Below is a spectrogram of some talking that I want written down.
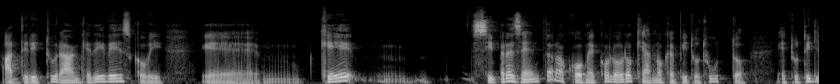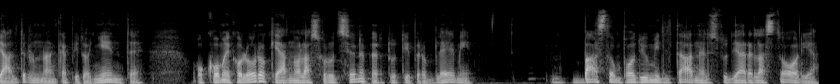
addirittura anche dei vescovi, eh, che si presentano come coloro che hanno capito tutto e tutti gli altri non hanno capito niente, o come coloro che hanno la soluzione per tutti i problemi. Basta un po' di umiltà nel studiare la storia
